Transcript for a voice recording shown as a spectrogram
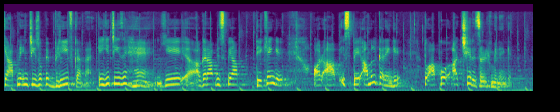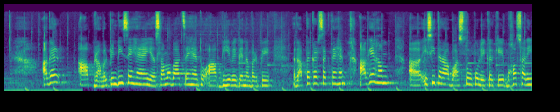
कि आपने इन चीज़ों पे बिलीव करना है कि ये चीज़ें हैं। ये, अगर आप इस पर आप देखेंगे और आप इस पर अमल करेंगे तो आपको अच्छे रिज़ल्ट मिलेंगे। अगर आप रावलपिंडी से हैं या इस्लामाबाद से हैं तो आप दिए हुए गए नंबर पे रबता कर सकते हैं। आगे हम इसी तरह वास्तु को लेकर के बहुत सारी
